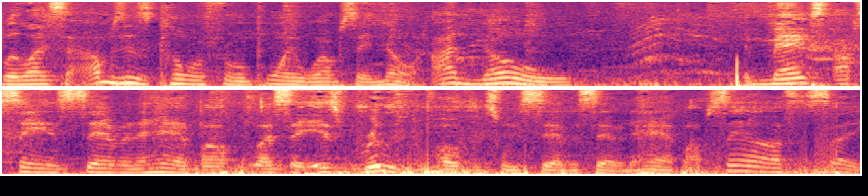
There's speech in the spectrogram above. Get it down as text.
But like I said, I'm just coming from a point where I'm saying, no, I know. The Max, I'm saying seven and a half. But like I say, it's really proposed between seven, seven and a half. I'm saying all to say.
